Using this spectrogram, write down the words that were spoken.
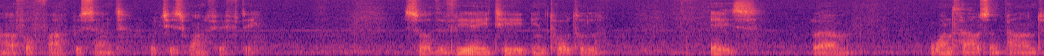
half of 5% which is 150 so the VAT in total is um, one thousand pound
